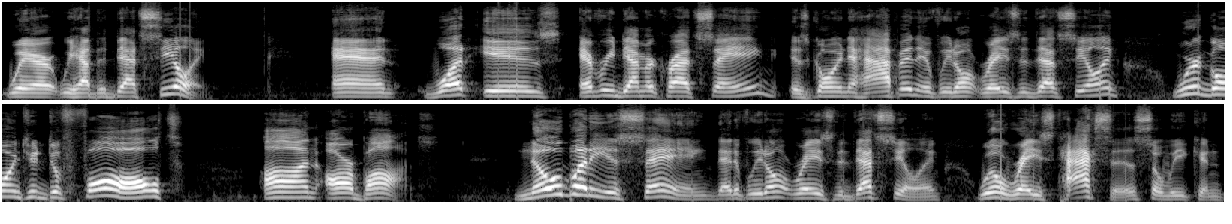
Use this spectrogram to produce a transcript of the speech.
where we have the debt ceiling. And what is every Democrat saying is going to happen if we don't raise the debt ceiling? We're going to default on our bonds. Nobody is saying that if we don't raise the debt ceiling, we'll raise taxes so we can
